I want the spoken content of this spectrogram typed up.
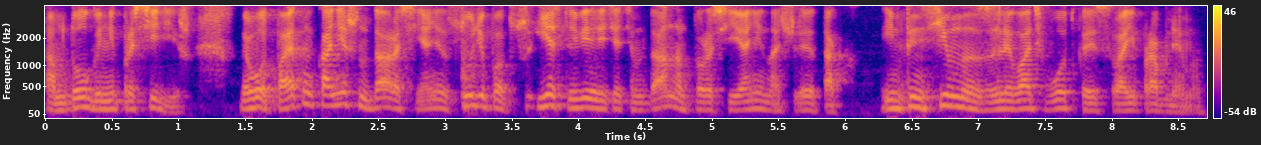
там долго не просидишь. Вот, поэтому, конечно, да, россияне, судя по, если верить этим данным, то россияне начали так интенсивно заливать водкой свои проблемы.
